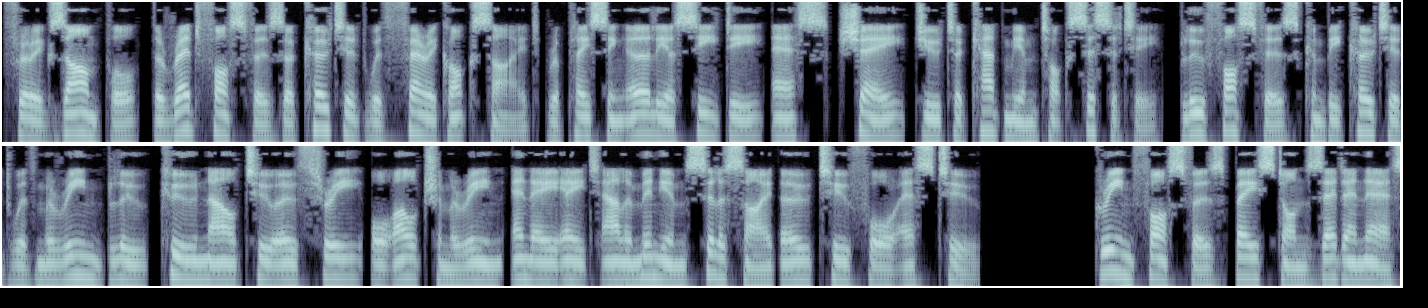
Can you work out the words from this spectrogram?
For example, the red phosphors are coated with ferric oxide replacing earlier CD due to cadmium toxicity. Blue phosphors can be coated with marine blue (Cu-Nal2O3) or ultramarine Na8 aluminium silicide O24S2. Green phosphors based on ZNS,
